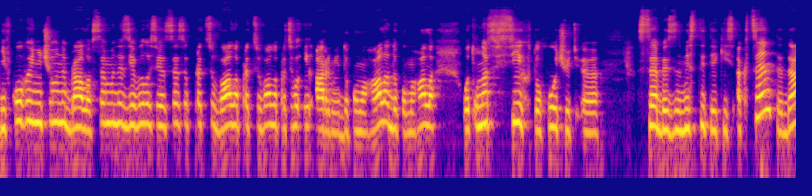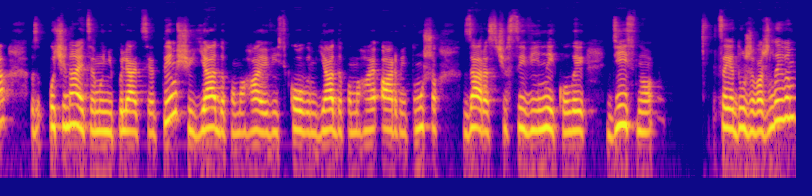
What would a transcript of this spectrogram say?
Ні в кого я нічого не брала, все в мене з'явилося, я це працювала, працювала, працювала, і армії допомагала, допомагала. От у нас всі, хто хочуть е, себе змістити якісь акценти, да, починається маніпуляція тим, що я допомагаю військовим, я допомагаю армії, тому що зараз часи війни, коли дійсно це є дуже важливим,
